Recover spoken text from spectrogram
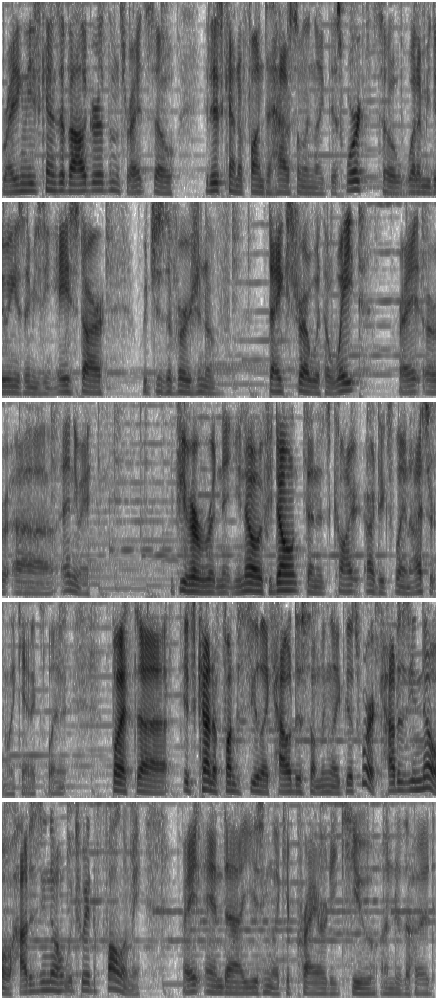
writing these kinds of algorithms, right? So it is kind of fun to have something like this work. So what I'm doing is I'm using A-star, which is a version of Dijkstra with a weight, right? Or uh, anyway, if you've ever written it, you know. If you don't, then it's hard to explain. I certainly can't explain it. But uh, it's kind of fun to see like how does something like this work? How does he know? How does he know which way to follow me, right? And uh, using like a priority queue under the hood.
